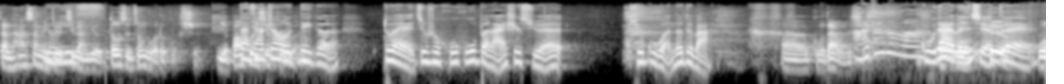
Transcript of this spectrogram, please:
但它上面就基本上就都是中国的古诗，也包括大家知道那个对，就是胡胡本来是学 学古文的，对吧？呃，古代文学啊，真的吗？古代文学，对，我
